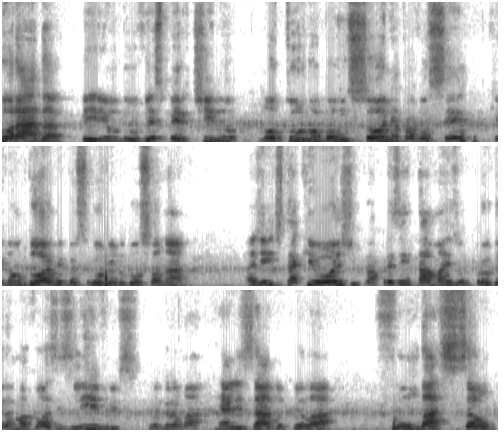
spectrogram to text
alvorada, período vespertino, noturno ou insônia para você que não dorme com esse governo Bolsonaro. A gente está aqui hoje para apresentar mais um programa Vozes Livres, programa realizado pela Fundação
